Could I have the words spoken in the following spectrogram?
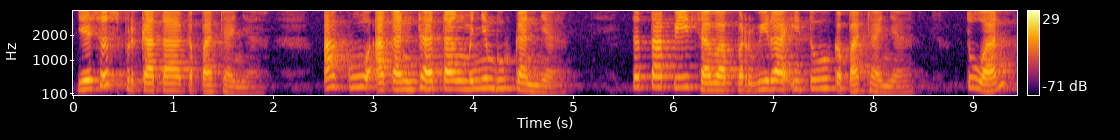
Yesus berkata kepadanya, Aku akan datang menyembuhkannya. Tetapi jawab perwira itu kepadanya, Tuan,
